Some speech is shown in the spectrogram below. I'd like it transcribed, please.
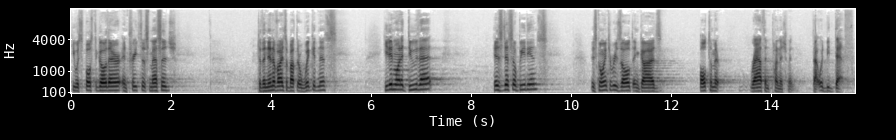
he was supposed to go there and preach this message to the Ninevites about their wickedness. He didn't want to do that. His disobedience is going to result in God's ultimate wrath and punishment. That would be death.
